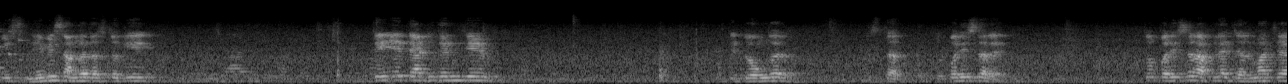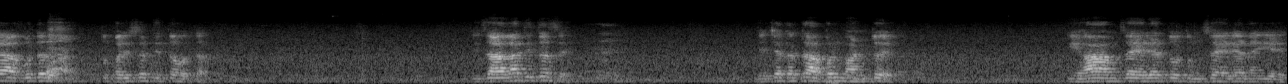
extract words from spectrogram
मी नेहमी सांगत असतो की ते जे त्या ठिकाणी जे ते डोंगर दिसतात तो परिसर आहे. तो परिसर आपल्या जन्माच्या अगोदर तो परिसर तिथं होता. ती जागा तिथंच आहे. ज्याच्याकरता आपण भांडतोय की हा आमचा एरिया तो तुमचा एरिया नाहीये.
